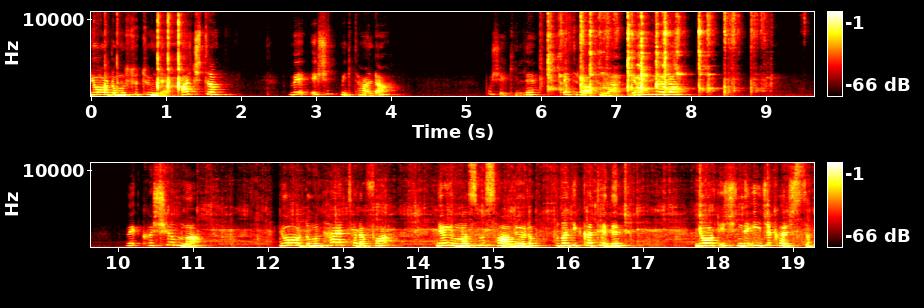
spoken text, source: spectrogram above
Yoğurdumu sütümle açtım ve eşit miktarda bu şekilde etrafına yayıyorum. Ve kaşığımla yoğurdumun her tarafa yayılmasını sağlıyorum. Buna dikkat edin. Yoğurt içinde iyice karışsın.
